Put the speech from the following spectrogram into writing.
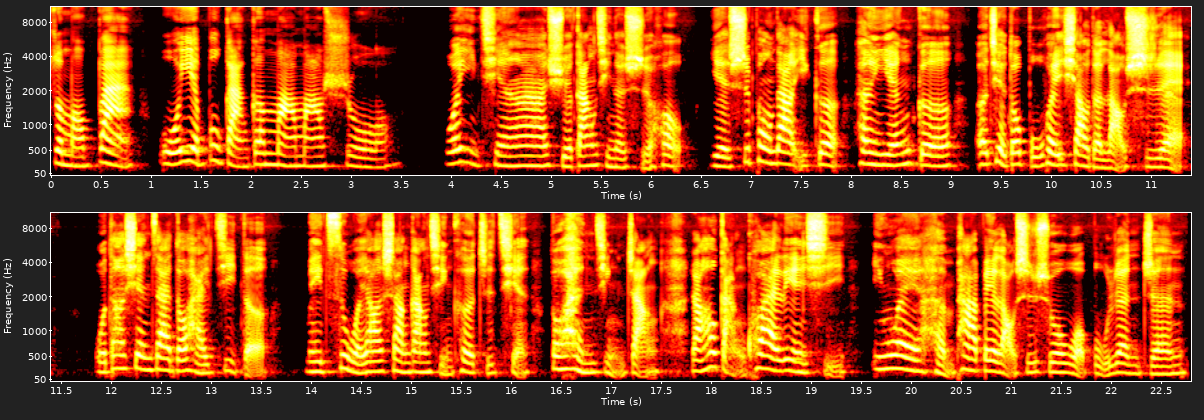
怎么办？我也不敢跟妈妈说。我以前啊，学钢琴的时候。也是碰到一个很严格，而且都不会笑的老师。诶，我到现在都还记得，每次我要上钢琴课之前都很紧张，然后赶快练习，因为很怕被老师说我不认真。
